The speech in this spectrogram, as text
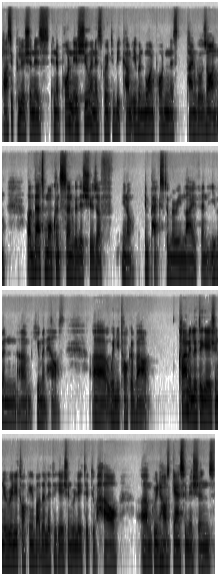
plastic pollution is an important issue and it's going to become even more important as time goes on. But that's more concerned with issues of, you know, impacts to marine life and even um, human health. Uh, when you talk about climate litigation, you're really talking about the litigation related to how um, greenhouse gas emissions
